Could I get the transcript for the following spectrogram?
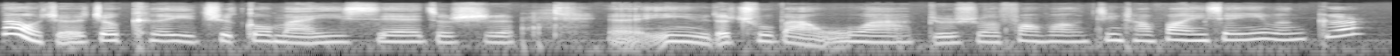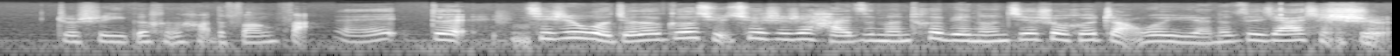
那我觉得就可以去购买一些就是，呃，英语的出版物啊，比如说放放，经常放一些英文歌儿，就是一个很好的方法。哎，对，其实我觉得歌曲确实是孩子们特别能接受和掌握语言的最佳形式。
